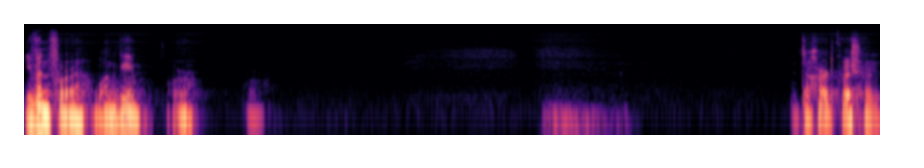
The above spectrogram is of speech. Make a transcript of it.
even for uh, one game, or It's a hard question.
